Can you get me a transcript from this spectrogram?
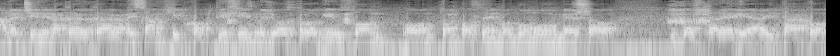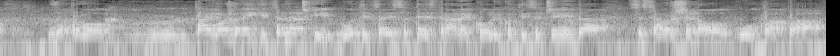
a ne čini na kraju krajeva ni sam hip-hop, ti si između ostalog i u svom ovom tom posljednjem albumu umješao i dosta regija i tako, zapravo taj možda neki crnački uticaj sa te strane koliko ti se čini da se savršeno uklapa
